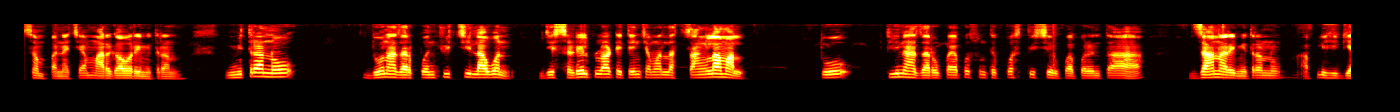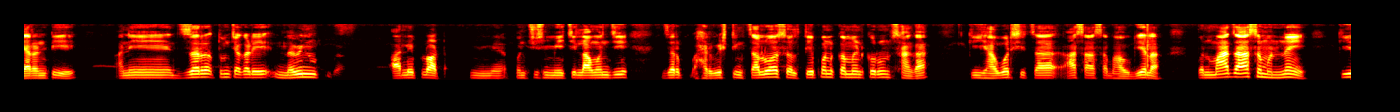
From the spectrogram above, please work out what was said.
संपण्याच्या मार्गावर आहे मित्रांनो. मित्रांनो दोन हजार पंचवीसची लावण जे सडेल प्लॉट आहे त्यांच्यामधला चांगला माल तो तीन हजार रुपयापासून ते पस्तीसशे रुपयापर्यंत हा जाणार आहे मित्रांनो. आपली ही गॅरंटी आहे. आणि जर तुमच्याकडे नवीन आले प्लॉट पंचवीस मेची लावण जी जर हार्वेस्टिंग चालू असेल ते पण कमेंट करून सांगा की ह्या वर्षीचा असा असा भाव गेला. पण माझं असं म्हणणं आहे की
